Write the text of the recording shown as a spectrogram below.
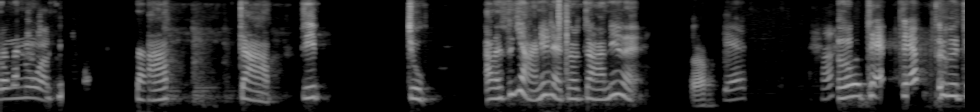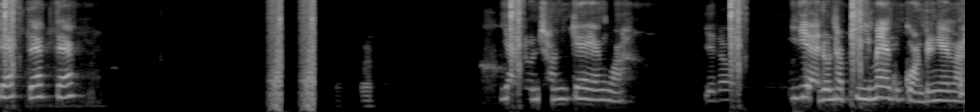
ลุงหนวด จับจับจิบ จุบ อะไรสักอย่างนี่แหละจอจานนี่แหละแจ็คฮะเออแจ๊บแจ๊บเออแจ๊บแจ๊บแจ๊บอยากโดนช้อนแกงว่ะเยดโดเหี้ยโดนทับพีแม่กูก่อนเป็นไงล่ะ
